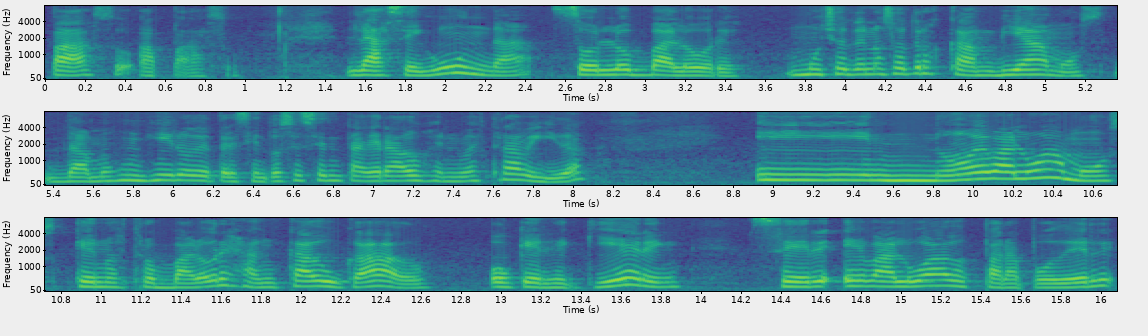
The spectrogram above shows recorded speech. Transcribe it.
paso a paso. La segunda son los valores. Muchos de nosotros cambiamos, damos un giro de 360 grados en nuestra vida y no evaluamos que nuestros valores han caducado o que requieren ser evaluados para poder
